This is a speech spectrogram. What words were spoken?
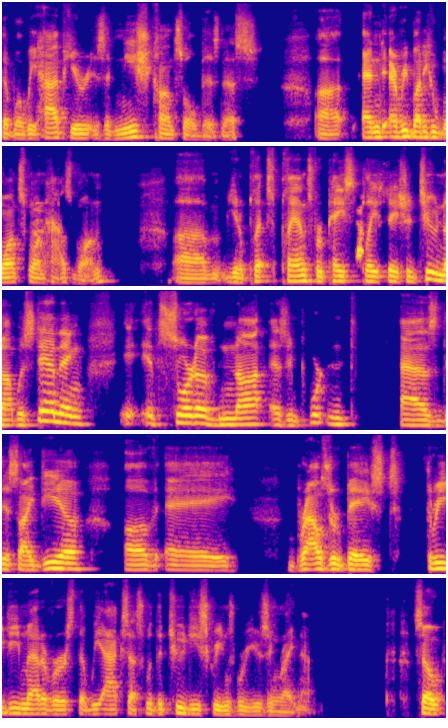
that what we have here is a niche console business, uh, and everybody who wants one has one. Um, you know, pl- plans for pace PlayStation 2 notwithstanding, it- it's sort of not as important as this idea of a browser-based 3D metaverse that we access with the 2D screens we're using right now. So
